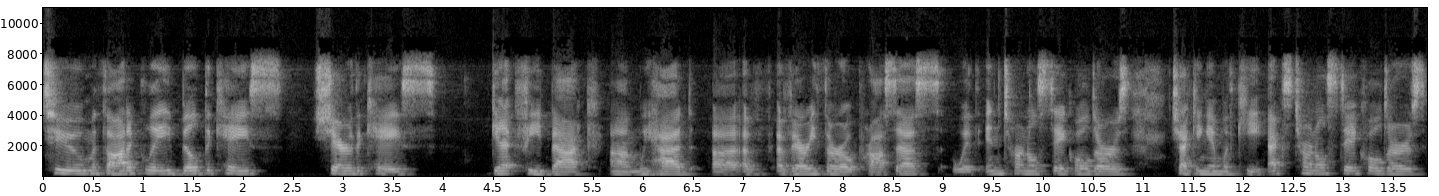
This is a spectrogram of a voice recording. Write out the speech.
to methodically build the case, share the case, get feedback. Um, we had a, a very thorough process with internal stakeholders checking in with key external stakeholders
